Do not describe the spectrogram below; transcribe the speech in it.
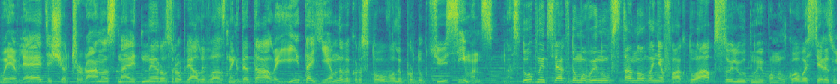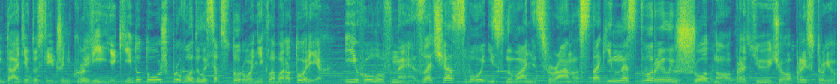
Виявляється, що Tyrannos навіть не розробляли власних деталей і таємно використовували продукцію Siemens. Наступний цвях в домовину встановлення факту абсолютної помилковості результатів досліджень крові, які до того ж проводилися в сторонніх лабораторіях. І головне, за час свого існування Tyrannos так і не створили жодного працюючого пристрою.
